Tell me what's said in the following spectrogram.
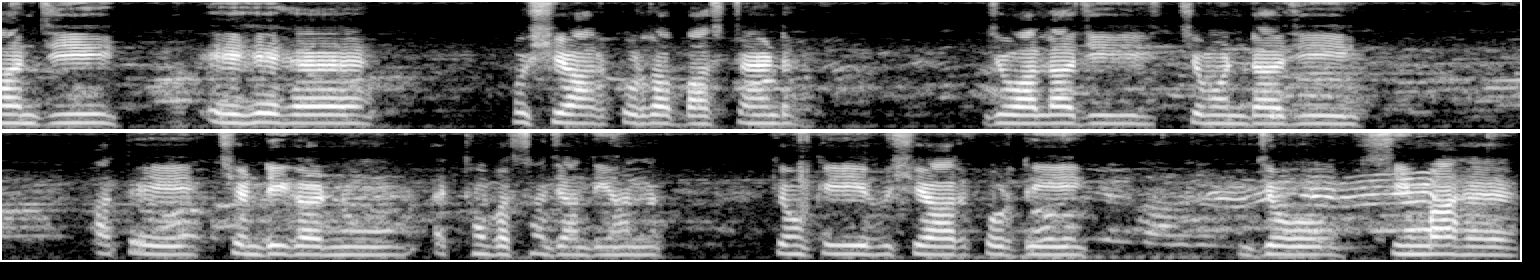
ਹਾਂਜੀ, ਇਹ ਹੈ ਹੁਸ਼ਿਆਰਪੁਰ ਦਾ ਬੱਸ ਸਟੈਂਡ, ਜਵਾਲਾ ਜੀ, ਚਮੰਡਾ ਜੀ ਅਤੇ ਚੰਡੀਗੜ੍ਹ ਨੂੰ ਇੱਥੋਂ ਬੱਸਾਂ ਜਾਂਦੀਆਂ ਹਨ ਕਿਉਂਕਿ ਹੁਸ਼ਿਆਰਪੁਰ ਦੀ ਜੋ ਸੀਮਾ ਹੈ,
